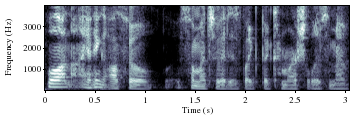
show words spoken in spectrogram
Well, and I think also so much of it is like the commercialism of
